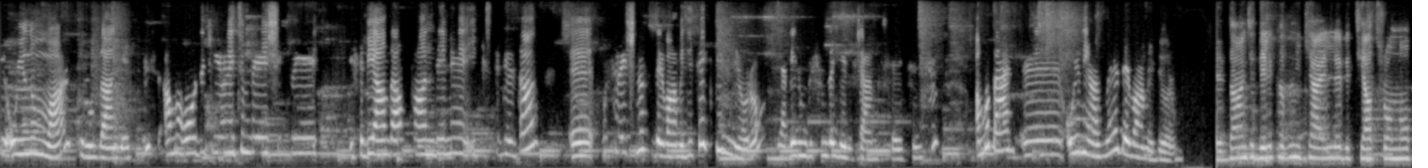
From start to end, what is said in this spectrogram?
bir oyunum var, kuruldan geçmiş. Ama oradaki yönetim değişikliği, işte bir yandan pandemi, ikisi birden e, bu süreç nasıl devam edecek bilmiyorum. Yani benim dışında gelişen bir şey çünkü. Ama ben e, oyun yazmaya devam ediyorum. Daha önce Deli Kadın Hikayeleri Tiyatro Nok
